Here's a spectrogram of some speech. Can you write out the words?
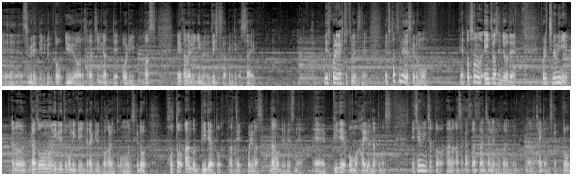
えー、優れているというような形になっております。えー、かなりいいので、ぜひ使ってみてください。で、これが一つ目ですね。で、二つ目ですけども、えっと、その延長線上で、これちなみに、あの、画像の入れるとこ見ていただけるとわかると思うんですけど、フォトビデオとなっております。なのでですね、えー、ビデオも入るようになってます。でちなみにちょっと、あの、朝活雑談チャンネルの方でもあの書いたんですけど、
